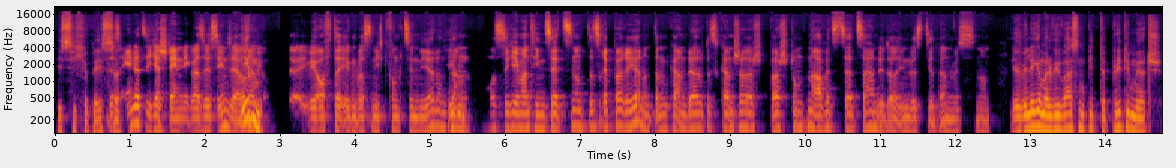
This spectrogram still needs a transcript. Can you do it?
ist sicher besser. Das ändert sich ja ständig, was wir sehen ja, oder? Eben. äh, wie oft da irgendwas nicht funktioniert und Eben. dann muss sich jemand hinsetzen und das reparieren und dann kann der, das kann schon ein paar Stunden Arbeitszeit sein, die da investiert werden müssen. Und Ja, überlege mal, wie war es denn bitte? Pretty Merch.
